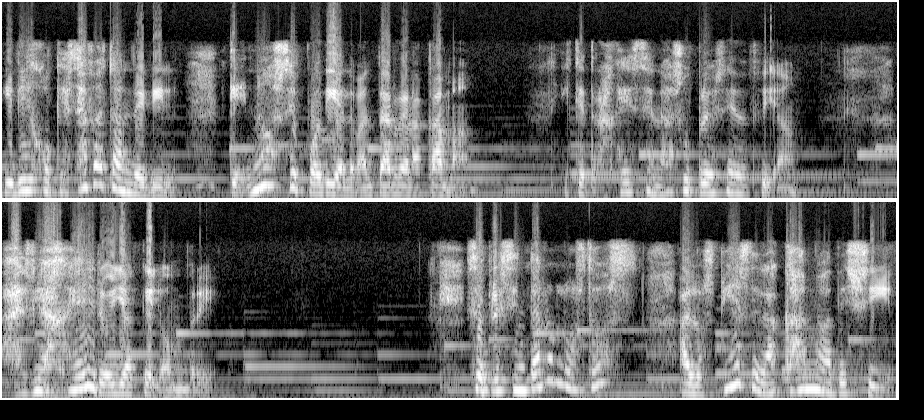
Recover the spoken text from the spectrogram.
y dijo que estaba tan débil que no se podía levantar de la cama y que trajesen a su presencia al viajero y aquel hombre. Se presentaron los dos a los pies de la cama de Shi.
